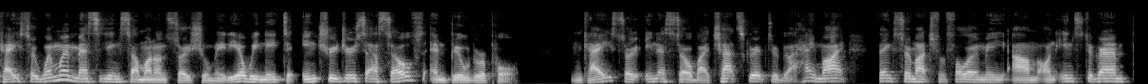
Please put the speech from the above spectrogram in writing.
Okay. So when we're messaging someone on social media, we need to introduce ourselves and build rapport. Okay. So in a sell by chat script, it'll be like, hey, Mike, Thanks so much for following me um, on Instagram.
